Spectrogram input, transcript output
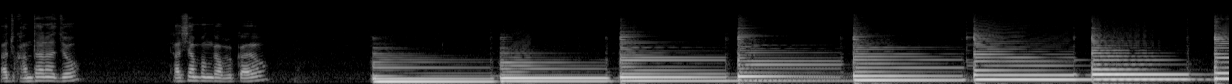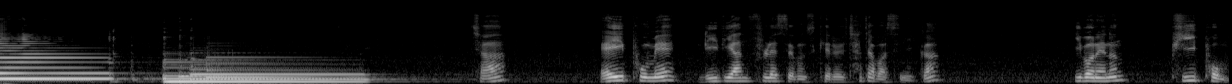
아주 간단하죠 다시 한번 가볼까요 자, A폼의 리디안 플랫 세븐 스케일을 찾아봤으니까 이번에는 B폼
